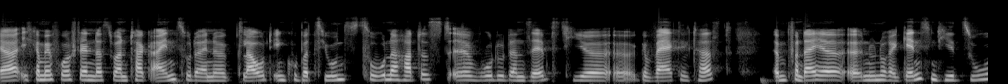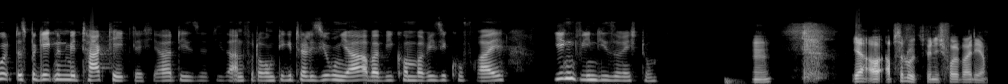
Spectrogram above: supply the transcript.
Ja, ich kann mir vorstellen, dass du an Tag 1 so deine Cloud-Inkubationszone hattest, äh, wo du dann selbst hier äh, gewerkelt hast. Ähm, von daher äh, nur noch ergänzend hierzu, das begegnet mir tagtäglich, ja, diese, diese Anforderung. Digitalisierung ja, aber wie kommen wir risikofrei irgendwie in diese Richtung? Mhm. Ja, absolut, bin ich voll bei dir.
